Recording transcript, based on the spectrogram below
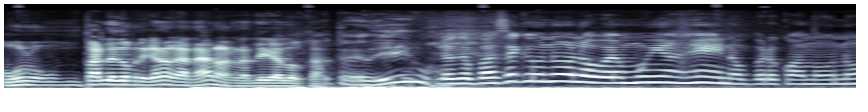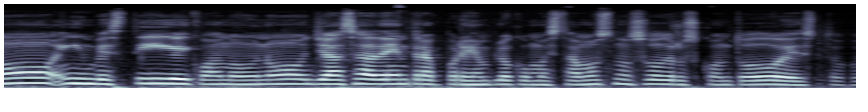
un, un par de dominicanos ganaron en la liga local. Te digo. Lo que pasa es que uno lo ve muy ajeno, pero cuando uno investiga y cuando uno ya se adentra, por ejemplo, como estamos nosotros con todo esto,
